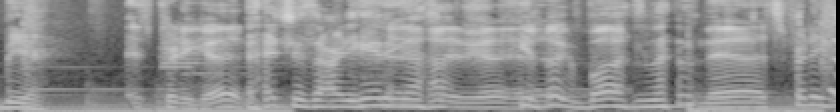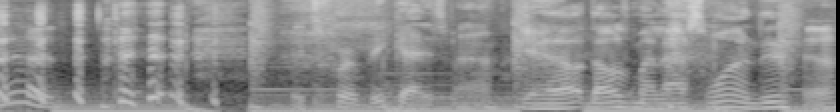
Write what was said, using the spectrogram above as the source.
beer? It's pretty good. That's just already hitting it's up. Good, you look buzzed, man. Yeah, it's pretty good. it's for big guys, man. Yeah, that, that, was my last one, dude. Yeah.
